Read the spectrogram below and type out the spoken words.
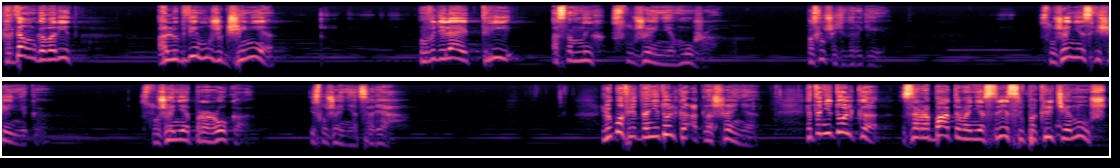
когда он говорит о любви мужа к жене, он выделяет три основных служения мужа. Послушайте, дорогие. Служение священника, служение пророка и служение царя. Любовь – это не только отношения, это не только зарабатывание средств и покрытие нужд.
